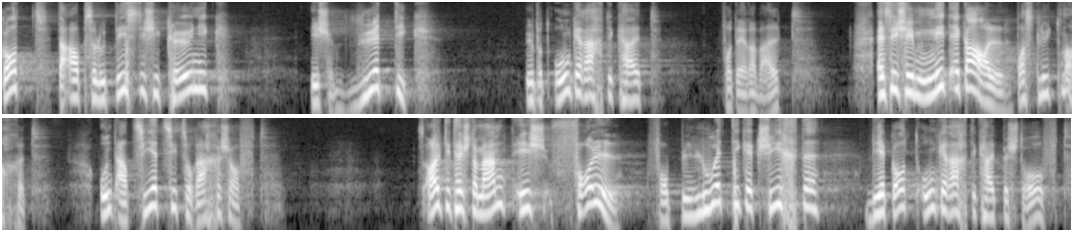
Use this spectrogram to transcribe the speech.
Gott, der absolutistische König, ist wütig über die Ungerechtigkeit von dieser Welt. Es ist ihm nicht egal, was die Leute machen. Und er zieht sie zur Rechenschaft. Das Alte Testament ist voll von blutigen Geschichten, wie Gott Ungerechtigkeit bestraft.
